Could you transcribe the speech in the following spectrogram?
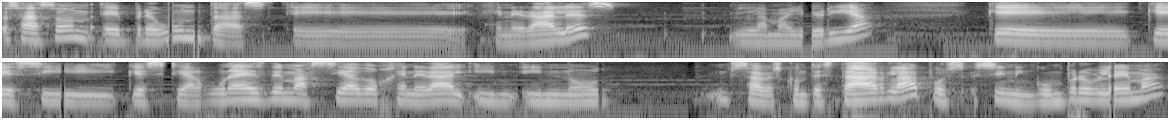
o sea, son eh, preguntas generales, la mayoría, que, que, si, que si alguna es demasiado general y, y no sabes contestarla, pues sin ningún problema.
